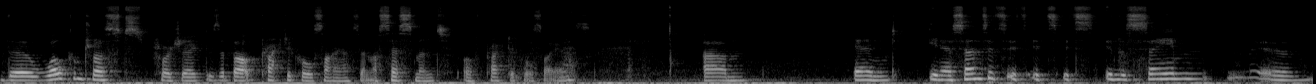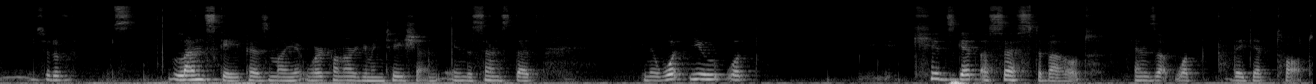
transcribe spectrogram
The Wellcome Trust project is about practical science and assessment of practical science. Um, and in a sense, it's it's it's it's in the same uh, sort of landscape as my work on argumentation, in the sense that you know what you what kids get assessed about ends up what they get taught.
